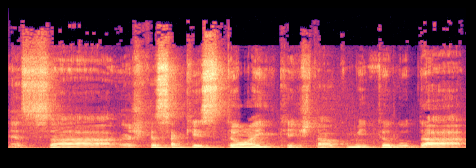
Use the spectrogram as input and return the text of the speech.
Essa, acho que essa questão aí que a gente estava comentando da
